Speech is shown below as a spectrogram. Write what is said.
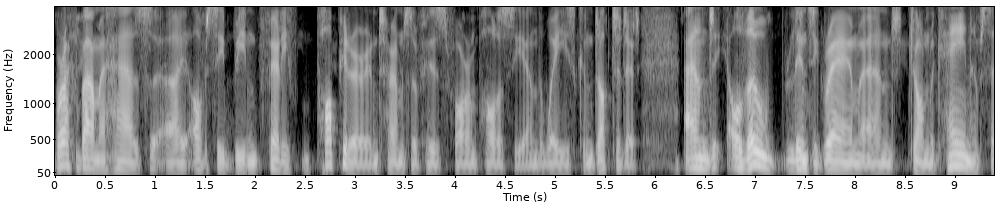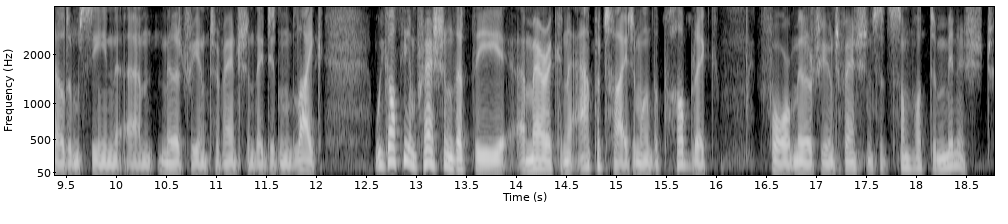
Barack Obama has uh, obviously been fairly popular in terms of his foreign policy and the way he's conducted it. And although Lindsey Graham and John McCain have seldom seen um, military intervention they didn't like, we got the impression that the American appetite among the public for military interventions had somewhat diminished.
